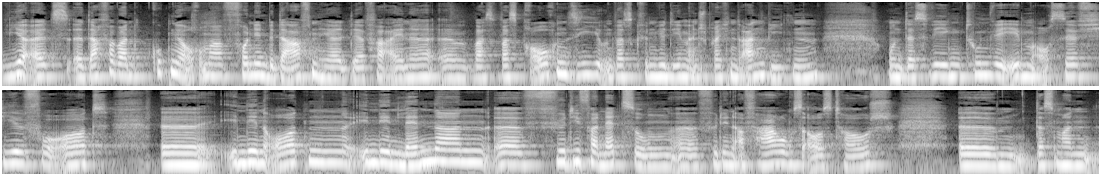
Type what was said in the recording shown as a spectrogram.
wir als äh, Dachverband gucken ja auch immer von den Bedarfen her der Vereine, was, was brauchen sie und was können wir dementsprechend anbieten. Und deswegen tun wir eben auch sehr viel vor Ort in den Orten, in den Ländern für die Vernetzung, für den Erfahrungsaustausch, ähm, dass man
